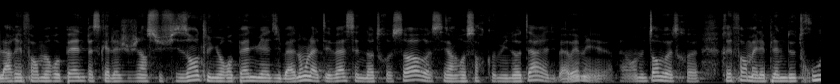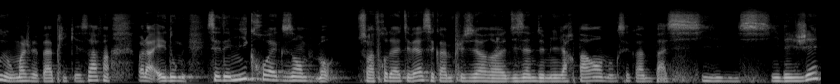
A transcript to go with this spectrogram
la réforme européenne parce qu'elle a jugé insuffisante. L'Union européenne lui a dit bah non, la TVA c'est notre ressort, c'est un ressort communautaire. Elle a dit bah ouais, mais en même temps votre réforme elle est pleine de trous, donc moi je vais pas appliquer ça. Voilà. Et donc c'est des micro exemples. Sur la fraude à la TVA, c'est quand même plusieurs euh, dizaines de milliards par an, donc c'est quand même pas si, si léger.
